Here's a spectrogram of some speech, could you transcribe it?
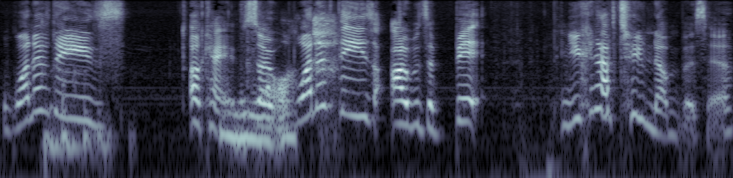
one of these. Okay, so one of these I was a bit. You can have two numbers here.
